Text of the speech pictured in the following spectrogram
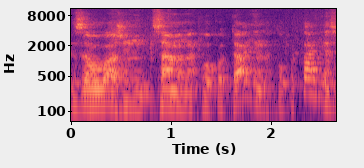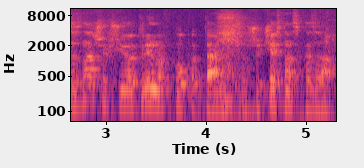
зауважень саме на клопотання, на клопотання зазначив, що я отримав клопотання, що чесно сказав.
